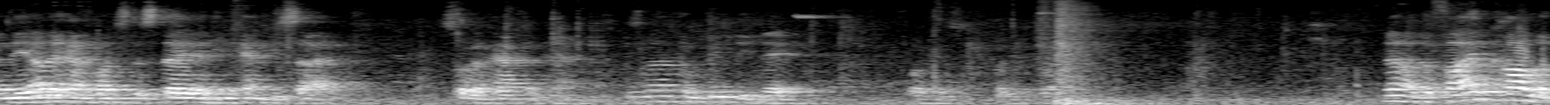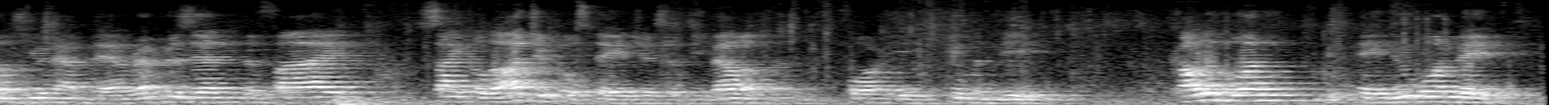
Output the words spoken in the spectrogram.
and the other half wants to stay, and he can't decide. Sort of half and half. He's not completely there for his, for his. Now, the five columns you have there represent the five psychological stages of development for a human being. Column one, a newborn baby.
